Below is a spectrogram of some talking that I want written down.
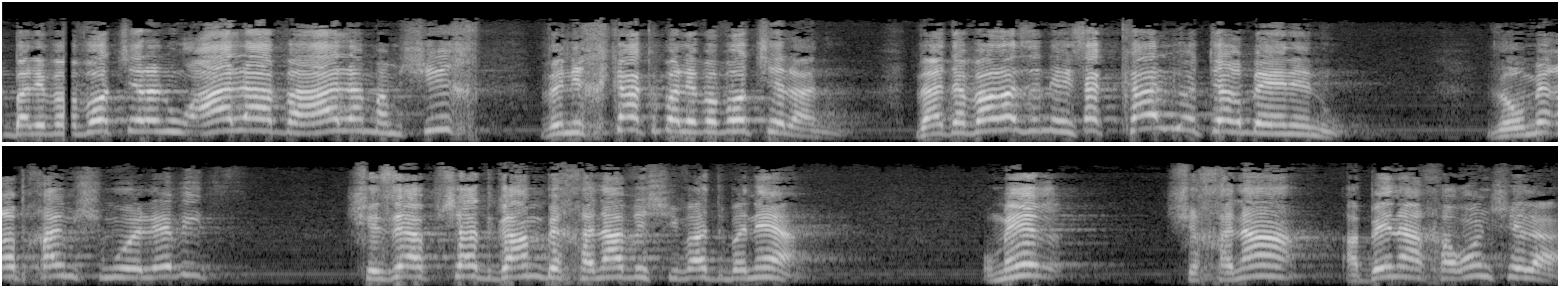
בלבבות שלנו הלאה והלאה, ממשיך ונחקק בלבבות שלנו. והדבר הזה נעשה קל יותר בעינינו. ואומר רב חיים שמואלביץ, שזה הפשט גם בחנה ושבעת בניה. אומר שחנה, הבן האחרון שלה,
